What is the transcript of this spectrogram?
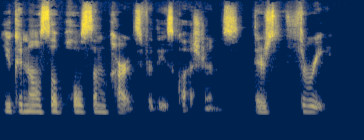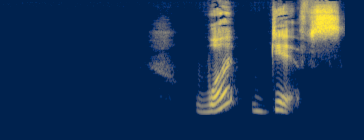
You can also pull some cards for these questions. There's three. What gifts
